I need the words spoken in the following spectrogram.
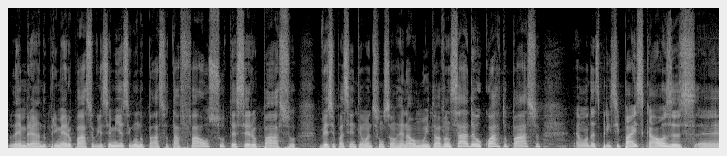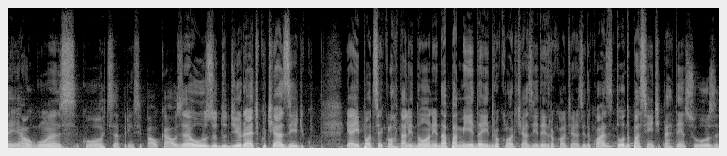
lembrando, primeiro passo glicemia, segundo passo tá falso, terceiro passo ver se o paciente tem uma disfunção renal muito avançada, o quarto passo é uma das principais causas, é, em algumas coortes, a principal causa é o uso do diurético tiazídico. E aí pode ser clortalidona, idapamida, hidroclorotiazida. Hidroclorotiazida quase todo paciente hipertenso usa.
